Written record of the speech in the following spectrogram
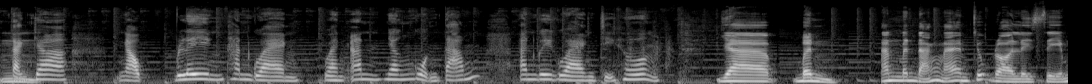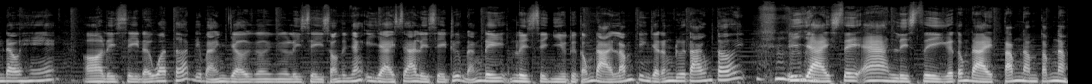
Ừ. tặng cho Ngọc Liên, Thanh Hoàng, Hoàng Anh, Nhân quận 8, anh Quy Hoàng, chị Hương. Và Bình. Anh Minh Đẳng nãy em chút rồi lì xì em đau hé. Ờ lì xì đợi qua tết đi bạn giờ lì xì soạn tin nhắn. Y dài ca lì xì trước đẳng đi. Lì xì nhiều từ tổng đài lắm chứ giờ đẳng đưa tay không tới. Y dài ca lì xì gửi tổng đài tám năm tám năm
